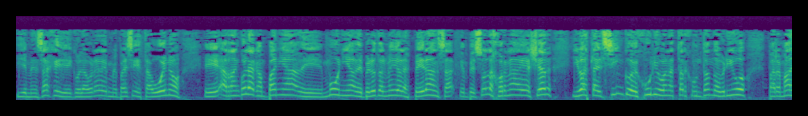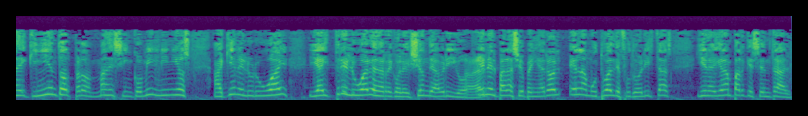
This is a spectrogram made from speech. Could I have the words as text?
y de mensajes y de colaborar, me parece que está bueno. Eh, arrancó la campaña de Monia, de Pelota al Medio a la Esperanza, que empezó en la jornada de ayer y va hasta el 5 de julio. Van a estar juntando abrigo para más de 500, perdón, más de 5.000 niños aquí en el Uruguay y hay tres lugares de recolección de abrigo. En el Palacio Peñarol, en la Mutual de Futbolistas y en el Gran Parque Central.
